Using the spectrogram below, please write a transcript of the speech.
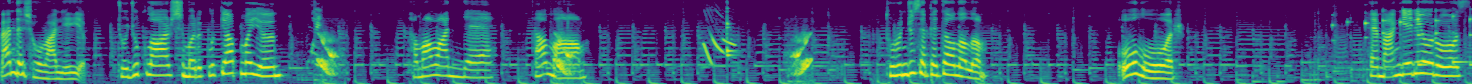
ben de şövalyeyim. Çocuklar şımarıklık yapmayın. Tamam anne. Tamam. Turuncu sepeti alalım. Olur. Hemen geliyoruz.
